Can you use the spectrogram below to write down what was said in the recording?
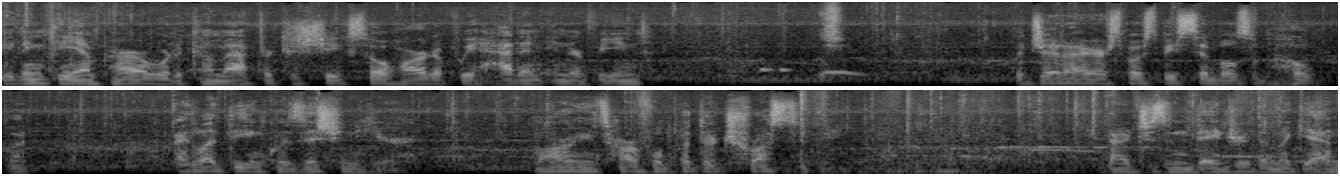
Do you think the Empire would have come after Kashyyyk so hard if we hadn't intervened? The Jedi are supposed to be symbols of hope, but I led the Inquisition here. Mari and Tarful put their trust in me. Did I just endanger them again?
